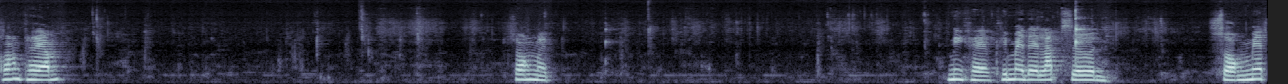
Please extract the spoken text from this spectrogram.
ของแถมสองเม็ด มีแขกที่ไม่ได้รับเชิญสองเม็ด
